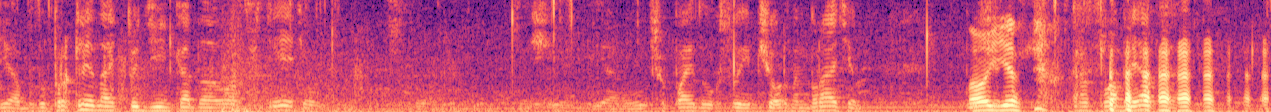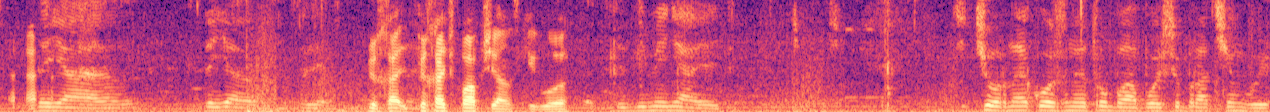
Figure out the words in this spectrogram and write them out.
Я буду проклинать тот день, когда вас встретил. Что лучше пойду к своим черным братьям. Но Пусть если расслабляться. Да я... Да я, блин... пихать, пихать по-общански, го. Для меня черная кожаная труба больше брат, чем вы.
